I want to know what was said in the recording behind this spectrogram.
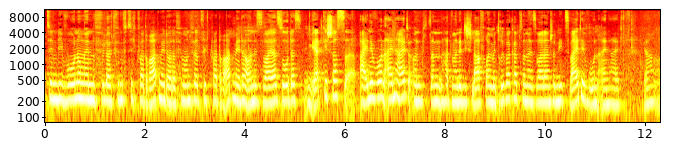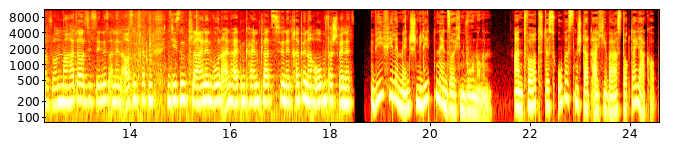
sind die Wohnungen vielleicht 50 Quadratmeter oder 45 Quadratmeter. Und es war ja so, dass im Erdgeschoss eine Wohneinheit und dann hat man nicht die Schlafräume drüber gehabt, sondern es war dann schon die zweite Wohneinheit. Ja, also und man hat auch, Sie sehen es an den Außentreppen, in diesen kleinen Wohneinheiten keinen Platz für eine Treppe nach oben verschwendet. Wie viele Menschen lebten in solchen Wohnungen? Antwort des obersten Stadtarchivars Dr. Jakob.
